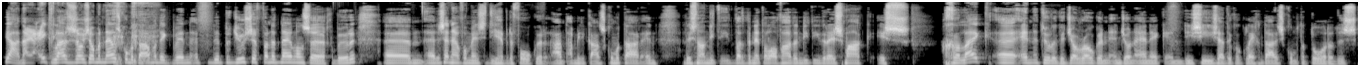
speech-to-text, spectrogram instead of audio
ja, nou ja, ik luister sowieso met Nederlands commentaar, want ik ben de producer van het Nederlandse gebeuren. Uh, er zijn heel veel mensen die hebben de voorkeur aan het Amerikaanse commentaar. En het is nou niet, wat we net al over hadden, niet iedereen smaak is gelijk. Uh, en natuurlijk Joe Rogan en John Anik en DC zijn natuurlijk ook legendarische commentatoren. Dus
